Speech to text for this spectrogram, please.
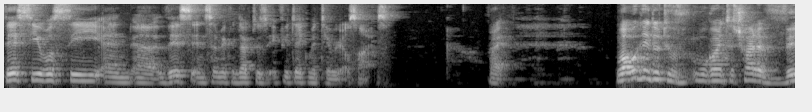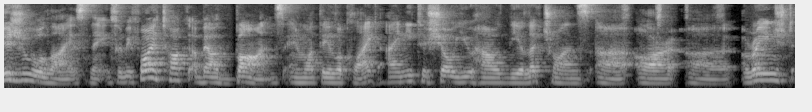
this you will see and uh, this in semiconductors if you take material science. Right what we're going to do to we're going to try to visualize things. So before i talk about bonds and what they look like i need to show you how the electrons uh, are uh, arranged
